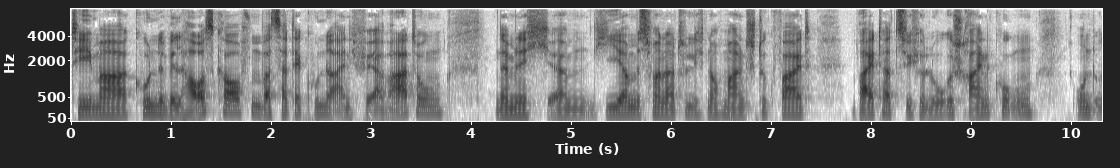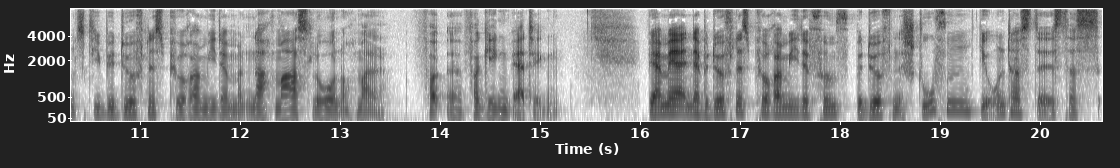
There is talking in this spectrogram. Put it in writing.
Thema Kunde will Haus kaufen. Was hat der Kunde eigentlich für Erwartungen? Nämlich ähm, hier müssen wir natürlich noch mal ein Stück weit weiter psychologisch reingucken und uns die Bedürfnispyramide nach Maslow noch mal ver äh, vergegenwärtigen. Wir haben ja in der Bedürfnispyramide fünf Bedürfnisstufen. Die unterste ist das,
